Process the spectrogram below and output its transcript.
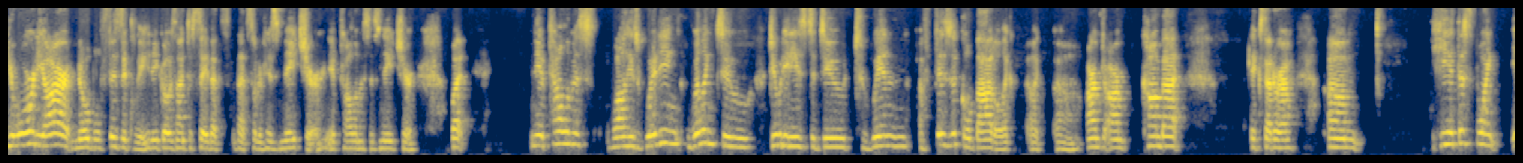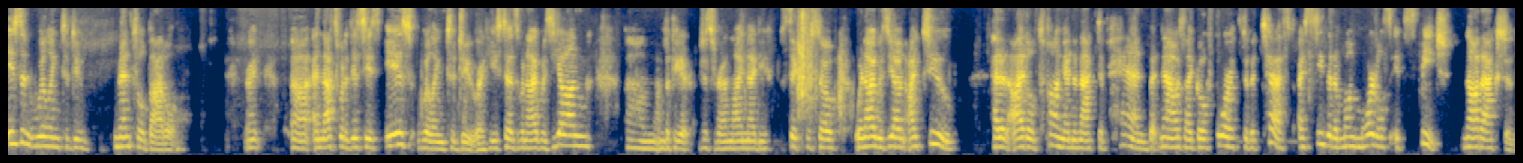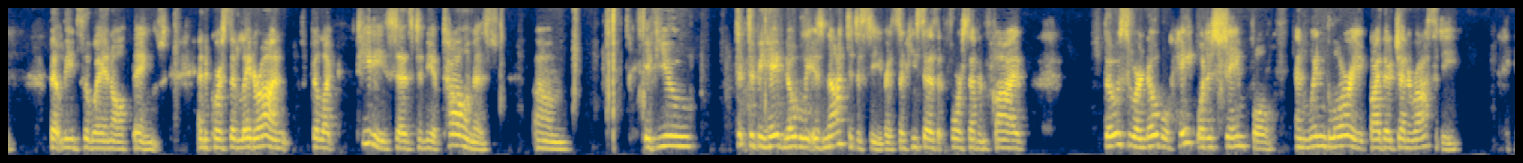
you already are noble physically, and he goes on to say that's that's sort of his nature, Neoptolemus's nature. But Neoptolemus, while he's willing willing to do what he needs to do to win a physical battle, like like arm to arm combat, etc., um, he at this point isn't willing to do mental battle, right? Uh, and that's what Odysseus is willing to do, right? He says, "When I was young, um, I'm looking at just around line 96 or so. When I was young, I too had an idle tongue and an active hand, but now as I go forth to the test, I see that among mortals it's speech, not action, that leads the way in all things. And of course, then later on, Philoctetes says to Neoptolemus, um, if you to, to, behave nobly is not to deceive, right? So he says at 475, those who are noble hate what is shameful and win glory by their generosity.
